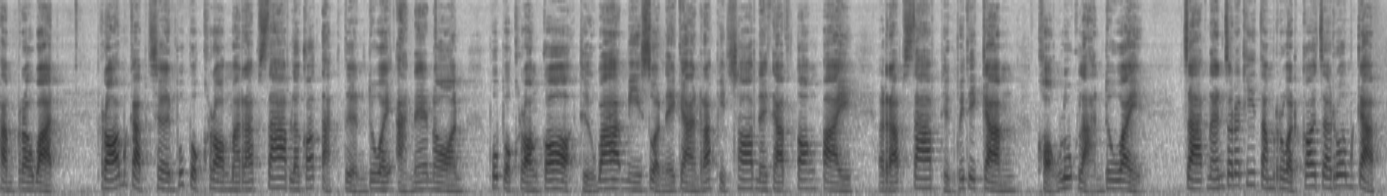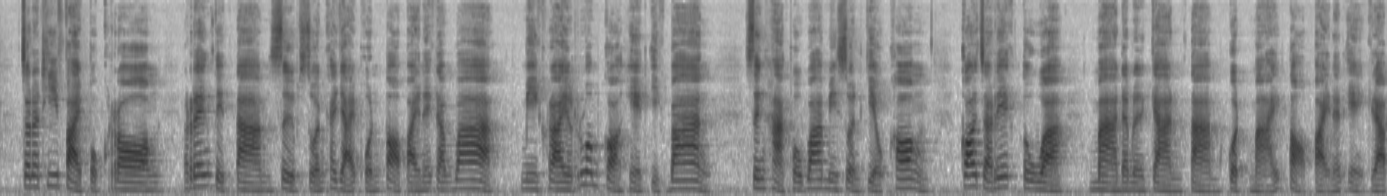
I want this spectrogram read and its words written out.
ทำประวัติ พร้อมกับเชิญผู้ปกครองมารับทราบแล้วก็ตักเตือนด้วยอ่านแน่นอน ผู้ปกครองก็ถือว่ามีส่วนในการรับผิดชอบนะครับ ต้องไปรับทราบถึงพฤติกรรมของลูกหลานด้วย จากนั้นเจ้าหน้าที่ตำรวจก็จะร่วมกับเจ้าหน้าที่ฝ่ายปกครอง เร่งติดตามสืบสวนขยายผลต่อไปนะครับว่า มีใครร่วมก่อเหตุอีกบ้าง ซึ่งหากพบว่ามีส่วนเกี่ยวข้อง ก็จะเรียกตัวมาดำเนินการตามกฎหมายต่อไปนั่นเองครับ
